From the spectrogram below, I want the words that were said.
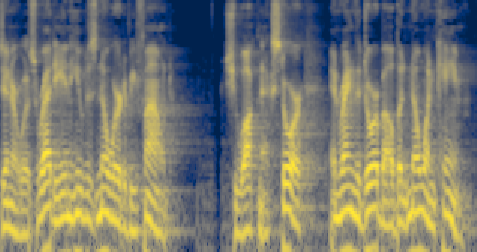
Dinner was ready and he was nowhere to be found. She walked next door and rang the doorbell, but no one came.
